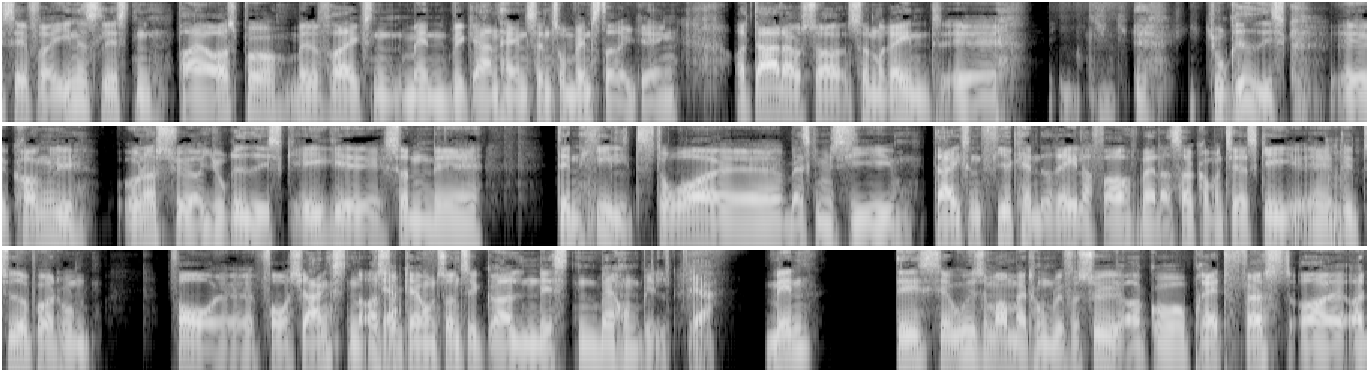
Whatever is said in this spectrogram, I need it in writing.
SF og Enhedslisten peger også på Mette Frederiksen, men vil gerne have en centrum-venstre-regering. Og der er der jo så sådan rent øh, juridisk, øh, kongelig undersøger juridisk, ikke sådan øh, den helt store, øh, hvad skal man sige, der er ikke sådan firkantede regler for, hvad der så kommer til at ske. Øh, mm. Det tyder på, at hun får, øh, får chancen, og så ja. kan hun sådan set gøre næsten, hvad hun vil. Ja. Men det ser ud som om, at hun vil forsøge at gå bredt først, og, og,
